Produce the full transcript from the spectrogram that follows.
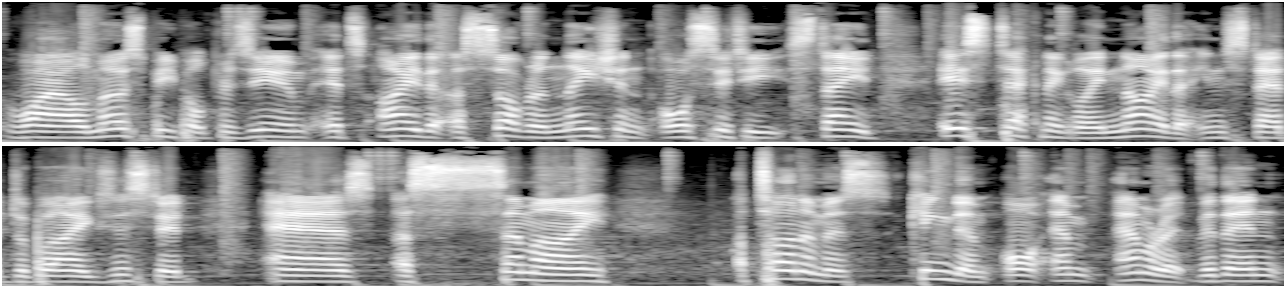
While most people presume it's either a sovereign nation or city state, is technically neither. Instead, Dubai existed as a semi autonomous kingdom or emirate within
